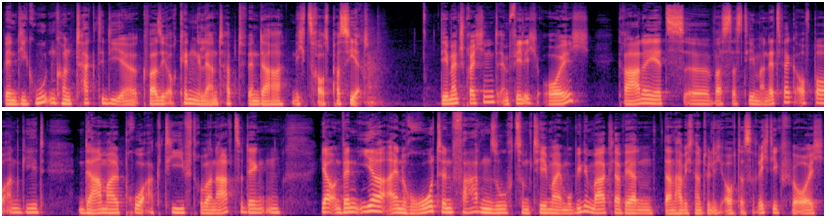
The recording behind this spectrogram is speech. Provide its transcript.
wenn die guten Kontakte, die ihr quasi auch kennengelernt habt, wenn da nichts raus passiert. Dementsprechend empfehle ich euch, gerade jetzt, äh, was das Thema Netzwerkaufbau angeht, da mal proaktiv drüber nachzudenken. Ja, und wenn ihr einen roten Faden sucht zum Thema Immobilienmakler werden, dann habe ich natürlich auch das richtig für euch.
